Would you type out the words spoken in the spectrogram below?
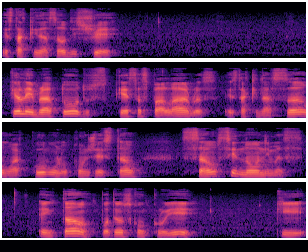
estaquinação de Xue. Quero lembrar a todos que essas palavras, estaquinação, acúmulo, congestão, são sinônimas. Então, podemos concluir que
